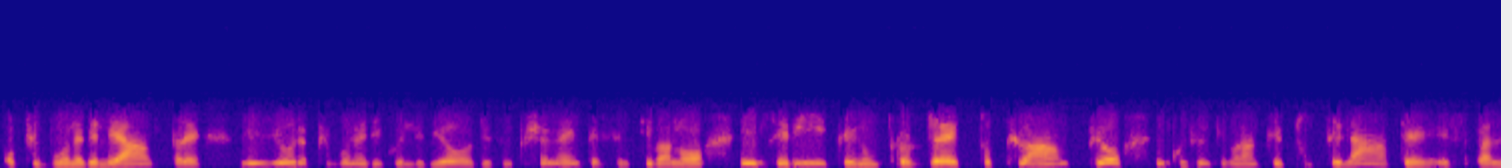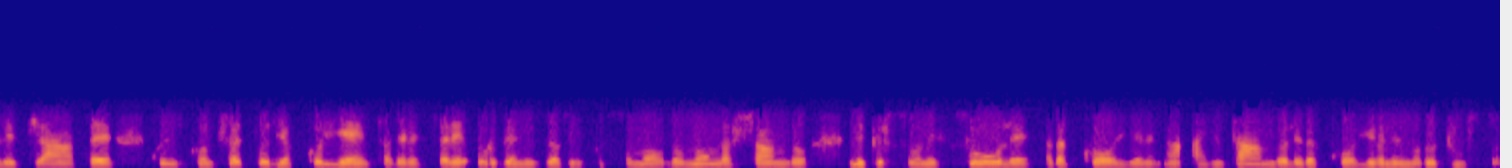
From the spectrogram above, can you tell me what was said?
o più buone delle altre, migliori o più buone di quelle di oggi, semplicemente sentivano inserite in un progetto più ampio in cui sentivano anche tutelate e spalleggiate, quindi il concetto di accoglienza deve essere organizzato in questo modo, non lasciando le persone sole ad accogliere, ma aiutandole ad accogliere nel modo giusto.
